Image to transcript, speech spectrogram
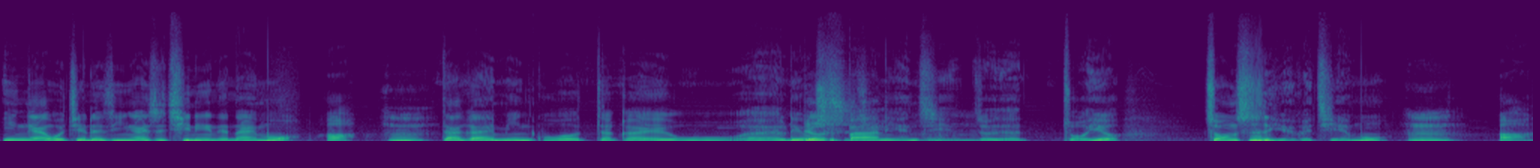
应该我觉得是应该是七零年代末啊，嗯，大概民国大概五呃六60十八年几这个左右，中视有一个节目嗯，啊，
